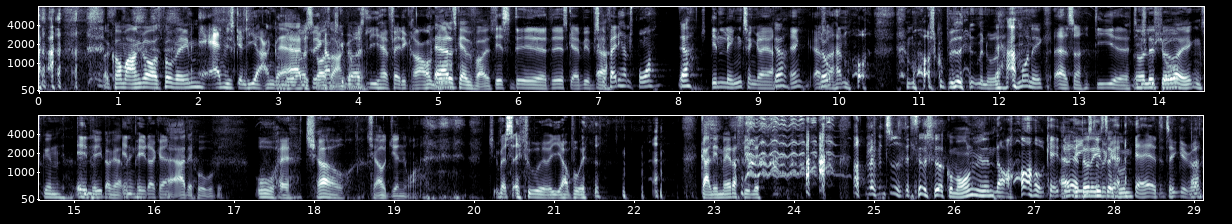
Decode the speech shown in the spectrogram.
Der kommer Anker også på vanen. Ja, vi skal lige anker Ja, med vi os. skal også skal vi også lige have fat i kraven Ja, det skal vi faktisk. Det, det, det skal vi. Vi skal Ja. have fat i hans bror Ja, inden længe, tænker jeg. Ja. Ikke? Altså, Jo. han må, han må også kunne byde ind med noget. ja må ikke. Altså, de, øh, de sgu lidt bedre engelsk, end, end Peter kan. end? Peter kan. Ja, det håber vi. Uha, ciao. Ciao, Genoa. Hvad sagde du, øh, Jabuel? Galimata-fille. Hvad betyder det? det betyder godmorgen, Vilden. Nå, okay, det, Ja, var ja, det, det var det eneste, jeg. Ja, ja, det tænker jeg godt.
